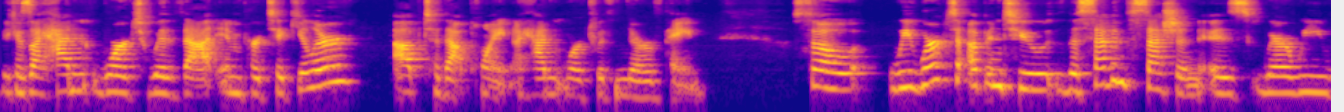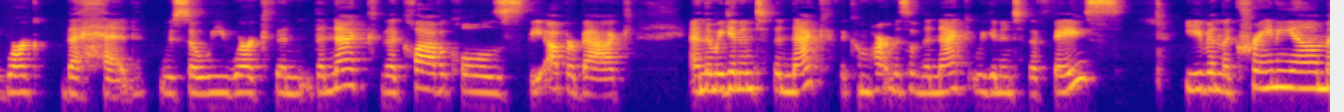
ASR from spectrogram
Because I hadn't worked with that in particular up to that point. I hadn't worked with nerve pain. So we worked up into the seventh session is where we work the head. So we work the, the neck, the clavicles, the upper back, and then we get into the neck, the compartments of the neck, we get into the face, even the cranium,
